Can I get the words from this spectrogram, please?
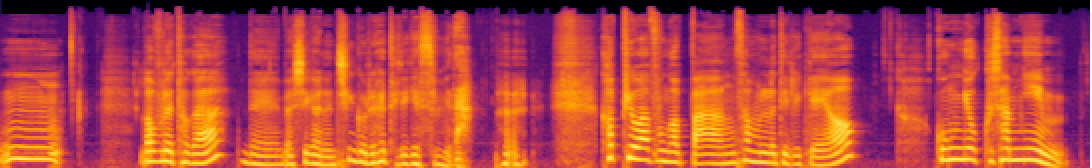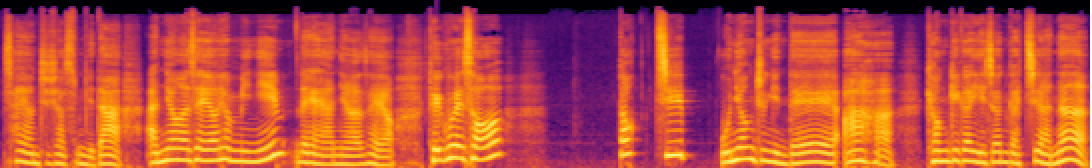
음 러브레터가 네, 몇 시간은 친구를 해 드리겠습니다. 커피와 붕어빵 선물로 드릴게요. 0693님 사연 주셨습니다. 안녕하세요, 현미님. 네, 안녕하세요. 대구에서 떡집 운영 중인데, 아하, 경기가 예전 같지 않아,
